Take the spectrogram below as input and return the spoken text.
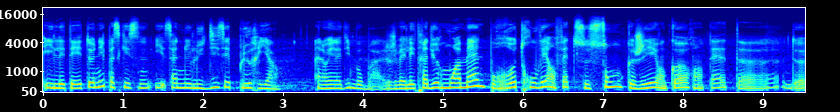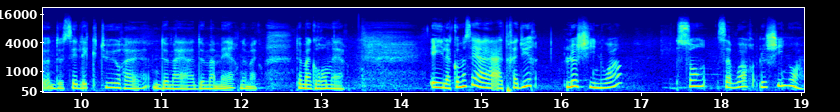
il était étonné parce que ça ne lui disait plus rien. Alors il a dit bon bah je vais les traduire moi-même pour retrouver en fait ce son que j'ai encore en tête euh, de, ces lectures euh, de ma de ma mère, de ma de ma grand-mère. Et il a commencé à, traduire le chinois sans savoir le chinois.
